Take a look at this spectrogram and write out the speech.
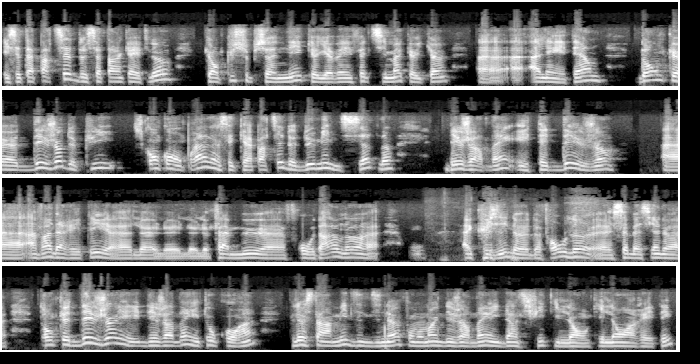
et c'est à partir de cette enquête-là qu'ils ont pu soupçonner qu'il y avait effectivement quelqu'un euh, à, l'interne. Donc, euh, déjà depuis, ce qu'on comprend, c'est qu'à partir de 2017, là, Desjardins était déjà avant d'arrêter le, fameux fraudeur là, accusé de, fraude, là, Sébastien. Donc déjà, Desjardins est au courant. Puis là, c'était en mai 2019, au moment où Desjardins a identifié qu'ils l'ont qu'ils l'ont arrêté.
